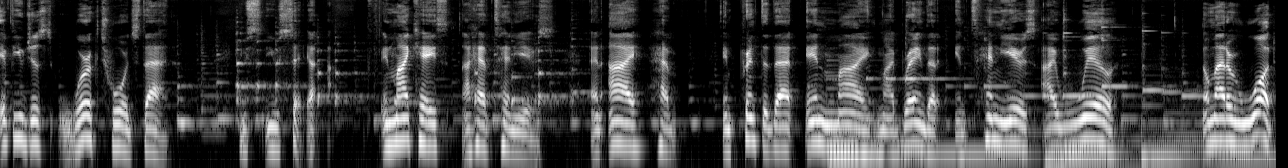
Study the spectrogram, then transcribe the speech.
if you just work towards that, you you say, uh, in my case, I have 10 years, and I have imprinted that in my my brain that in 10 years I will, no matter what,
